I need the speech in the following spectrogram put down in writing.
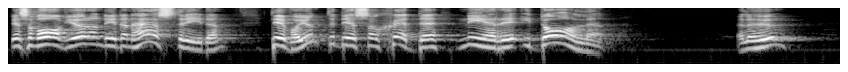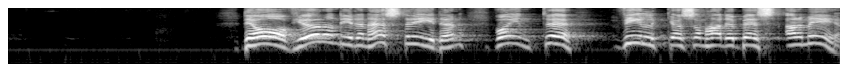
Det som var avgörande i den här striden, det var ju inte det som skedde nere i dalen. Eller hur? Det avgörande i den här striden var inte vilka som hade bäst armé.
